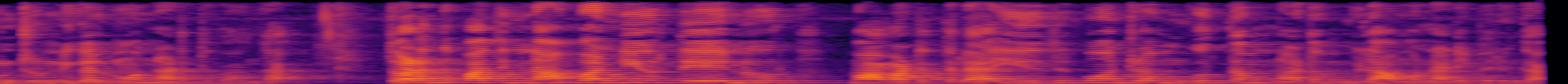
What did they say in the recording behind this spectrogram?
ஊன்றும் நிகழ்வும் நடத்துவாங்க. தொடர்ந்து பார்த்தீங்கன்னா வண்டியூர் தேனூர் மாவட்டத்தில் இது போன்ற முகூர்த்தம் நடு விழாவும் நடைபெறுங்க.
